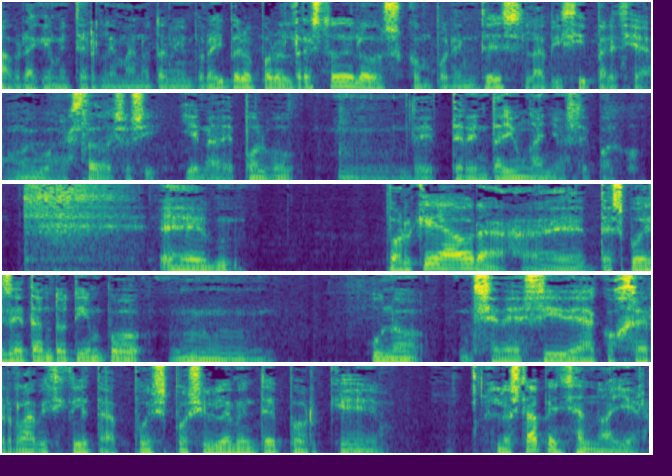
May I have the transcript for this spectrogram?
habrá que meterle mano también por ahí, pero por el resto de los componentes la bici parecía muy buen estado, eso sí, llena de polvo, mm, de 31 años de polvo. Eh, ¿Por qué ahora, eh, después de tanto tiempo, mm, uno se decide a coger la bicicleta? Pues posiblemente porque lo estaba pensando ayer,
